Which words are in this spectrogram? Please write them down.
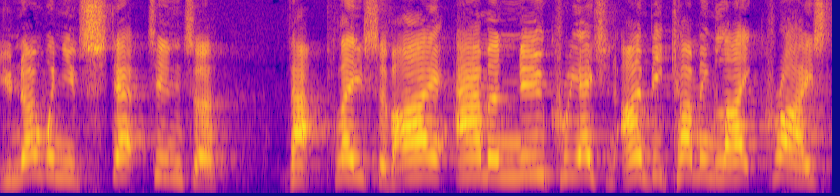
You know when you've stepped into that place of I am a new creation. I'm becoming like Christ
